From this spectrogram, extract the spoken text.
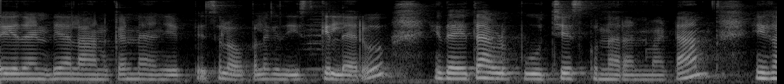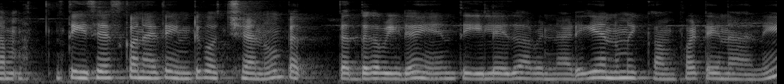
లేదండి అలా అనకండి అని చెప్పేసి లోపలికి తీసుకెళ్ళారు ఇదైతే ఆవిడ పూజ చేసుకున్నారనమాట ఇక తీసేసుకొని అయితే ఇంటికి వచ్చాను. పెద్ద పెద్దగా వీడియో ఏం తీయలేదు అవన్నీ అడిగాను మీకు కంఫర్ట్ అయినా అని.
